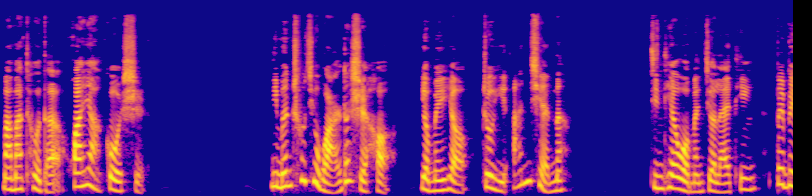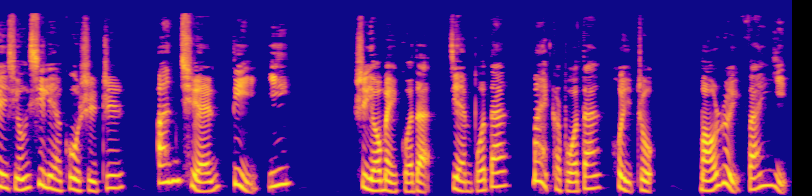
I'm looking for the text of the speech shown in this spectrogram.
妈妈兔的花样故事。你们出去玩的时候有没有注意安全呢？今天我们就来听《贝贝熊系列故事之安全第一》，是由美国的简·伯丹、迈克·伯丹绘著，毛瑞翻译，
